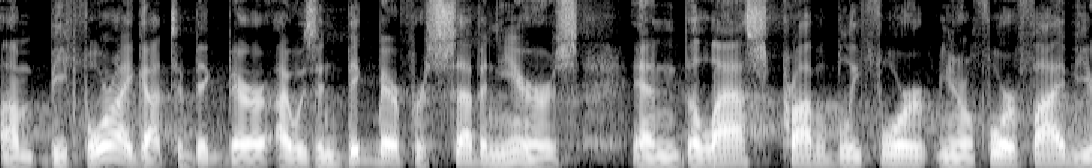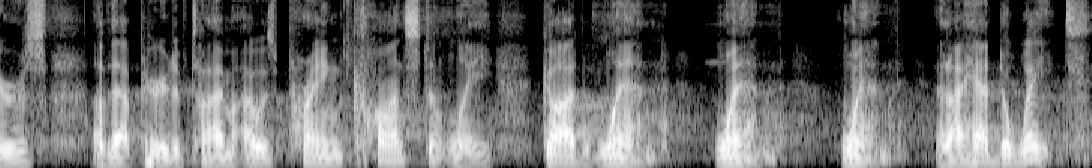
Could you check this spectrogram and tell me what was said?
Um, before I got to Big Bear, I was in Big Bear for seven years, and the last probably four, you know, four or five years of that period of time, I was praying constantly, God, when, when, when, and I had to wait.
